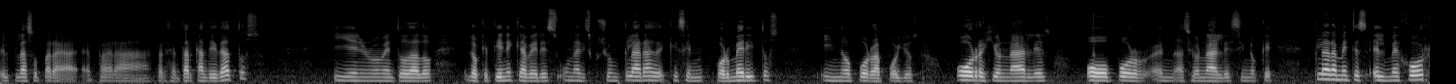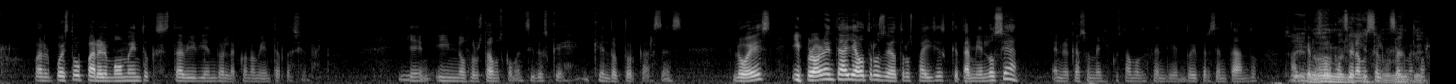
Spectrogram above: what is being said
el plazo para, presentar candidatos y en un momento dado lo que tiene que haber es una discusión clara de que es por méritos y no por apoyos o regionales o por eh, nacionales, sino que claramente es el mejor para el puesto para el momento que se está viviendo en la economía internacional. Y, nosotros estamos convencidos que, que el doctor Carstens lo es y probablemente haya otros de otros países que también lo sean en el caso de México estamos defendiendo y presentando al que nosotros consideramos el, el mejor.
